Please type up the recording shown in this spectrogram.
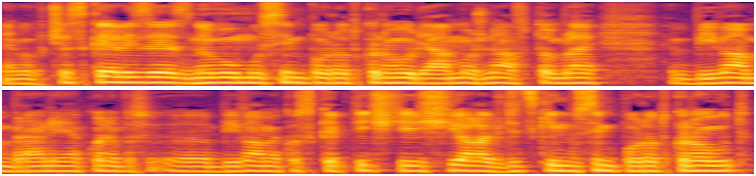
nebo v České lize. Znovu musím podotknout, já možná v tomhle bývám brany jako, nebo bývám jako skeptičtější, ale vždycky musím podotknout,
